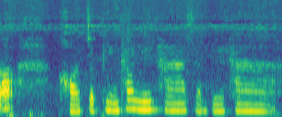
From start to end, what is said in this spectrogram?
ก็ขอจบเพียงเท่านี้ค่ะ สวัสดีค่ะ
